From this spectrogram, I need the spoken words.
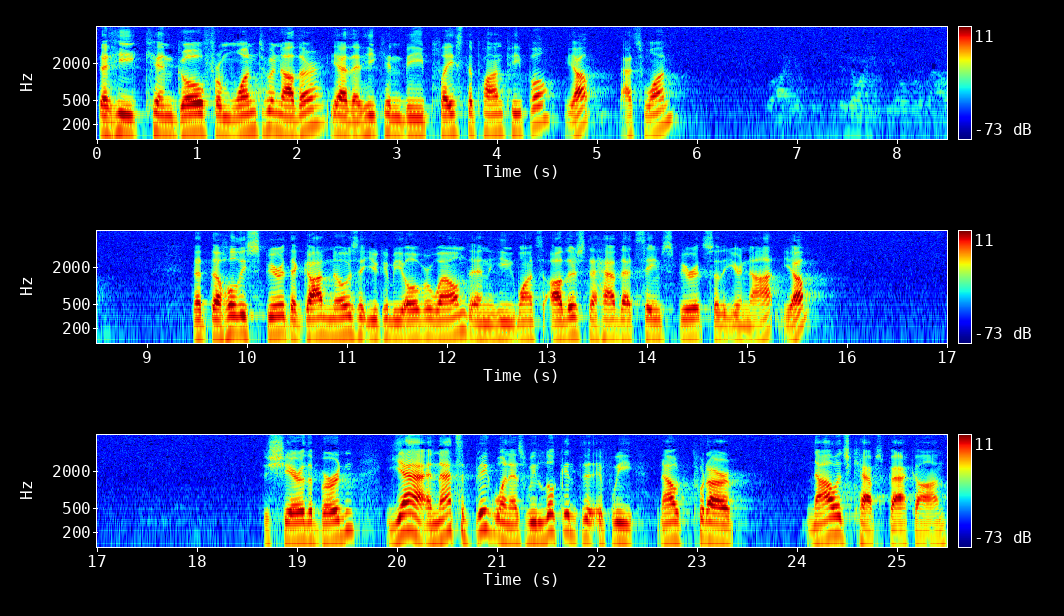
That he can go from one to another. Yeah, that he can be placed upon people. Yep, that's one. that the Holy Spirit, that God knows that you can be overwhelmed and He wants others to have that same spirit so that you're not. Yep to share the burden? Yeah, and that's a big one. As we look into, if we now put our knowledge caps back on,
